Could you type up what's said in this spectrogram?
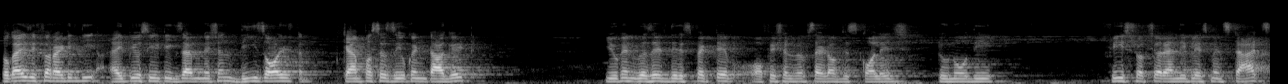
So guys, if you are writing the IPU CET examination, these all campuses you can target. You can visit the respective official website of this college to know the fee structure and the placement stats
